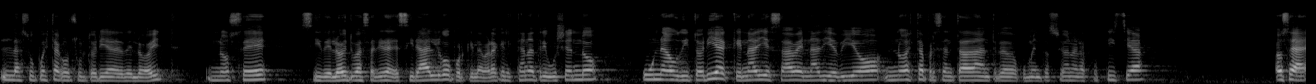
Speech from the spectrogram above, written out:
la supuesta consultoría de Deloitte, no sé si Deloitte va a salir a decir algo, porque la verdad que le están atribuyendo una auditoría que nadie sabe, nadie vio, no está presentada entre la documentación a la justicia. O sea,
